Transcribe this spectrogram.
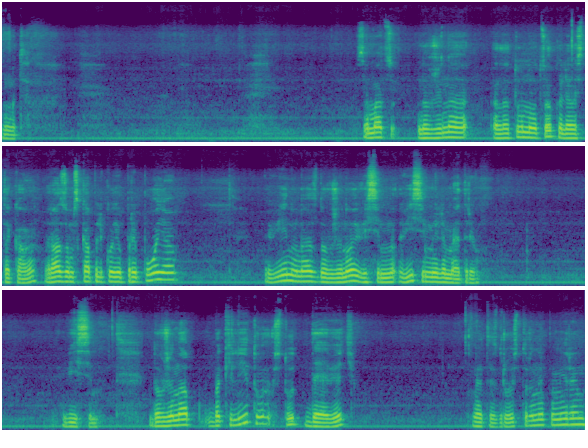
От. Сама довжина латунного цоколя ось така. Разом з капелькою припоя він у нас довжиною 8, 8 мм. 8. Довжина бакеліту ось тут 9. Давайте з другої сторони поміряємо.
